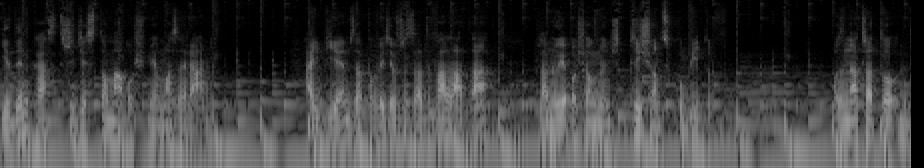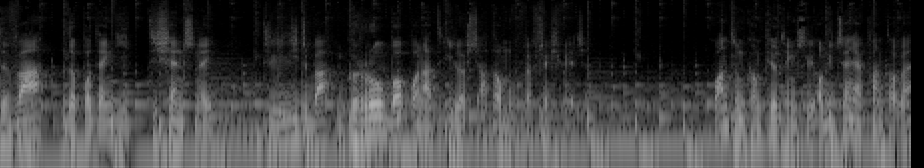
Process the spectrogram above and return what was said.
jedynka z 38 zerami. IBM zapowiedział, że za dwa lata planuje osiągnąć 1000 kubitów. Oznacza to 2 do potęgi tysięcznej, czyli liczba grubo ponad ilość atomów we wszechświecie. Quantum computing, czyli obliczenia kwantowe,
